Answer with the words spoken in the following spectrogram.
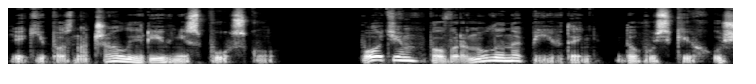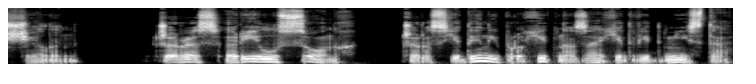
які позначали рівні спуску. Потім повернули на південь до вузьких ущелин через Ріл Сонг, через єдиний прохід на захід від міста,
